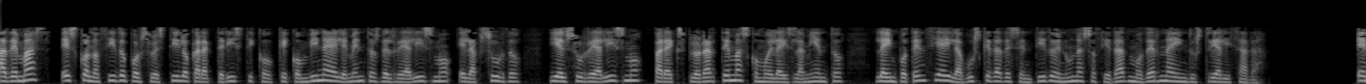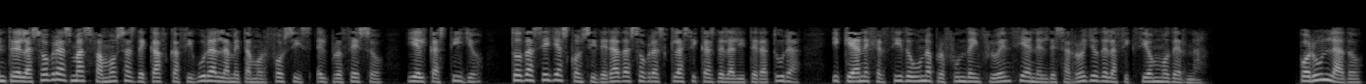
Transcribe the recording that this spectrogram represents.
Además, es conocido por su estilo característico que combina elementos del realismo, el absurdo y el surrealismo para explorar temas como el aislamiento, la impotencia y la búsqueda de sentido en una sociedad moderna e industrializada. Entre las obras más famosas de Kafka figuran La Metamorfosis, El Proceso y El Castillo, todas ellas consideradas obras clásicas de la literatura, y que han ejercido una profunda influencia en el desarrollo de la ficción moderna. Por un lado,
